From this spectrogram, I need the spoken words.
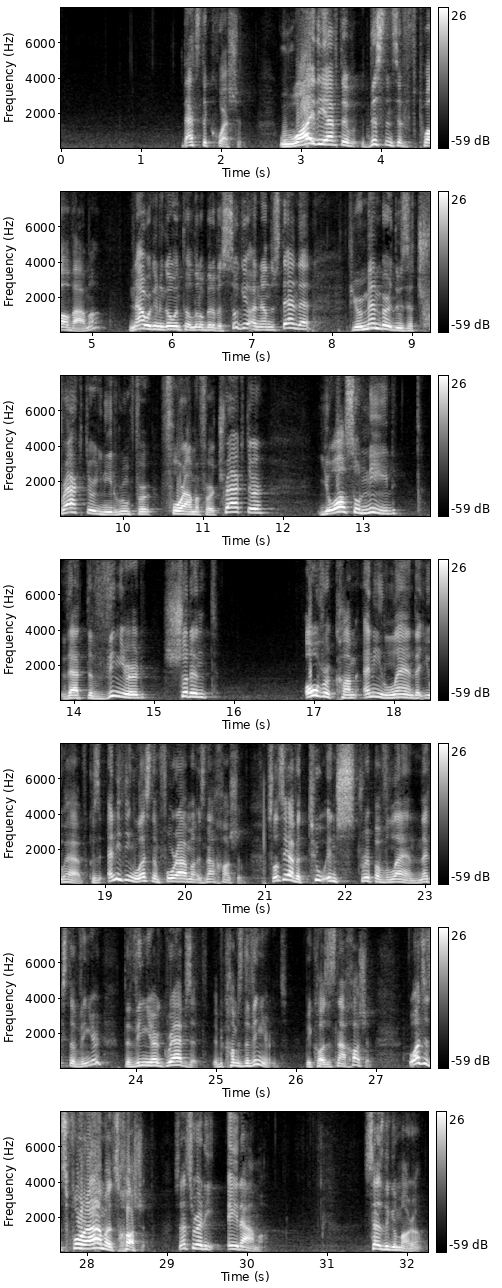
That's the question. Why do you have to distance it for 12 amma? Now we're going to go into a little bit of a sugya and understand that if you remember, there's a tractor, you need room for 4 amma for a tractor. You also need that the vineyard shouldn't overcome any land that you have. Because anything less than four amma is not chashiv. So let's say I have a two inch strip of land next to a vineyard, the vineyard grabs it. It becomes the vineyard because it's not chashiv. Once it's four amma, it's chashiv. So that's already eight amma. Says the Gemara.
